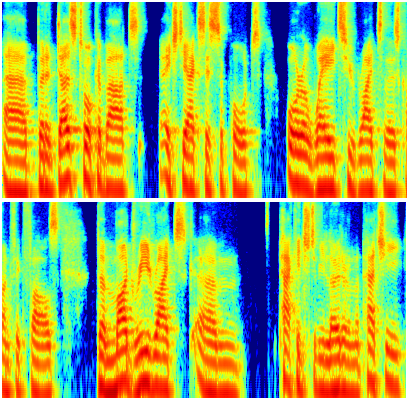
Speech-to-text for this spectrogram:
Uh, but it does talk about htaccess support or a way to write to those config files, the mod rewrite um, package to be loaded on Apache,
